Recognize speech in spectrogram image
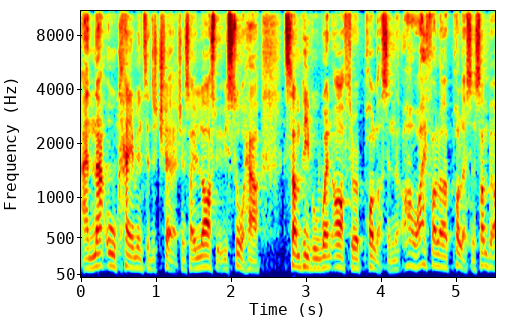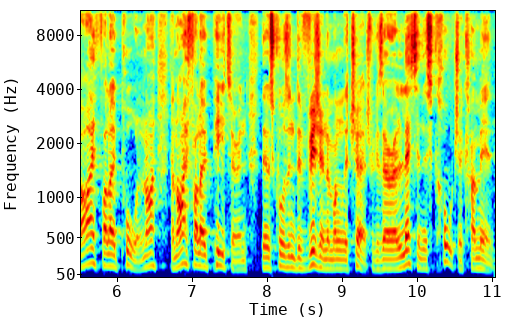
And that all came into the church. And so last week we saw how some people went after Apollos and, oh, I follow Apollos. And some people, I follow Paul and I, and I follow Peter. And there was causing division among the church because they were letting this culture come in.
